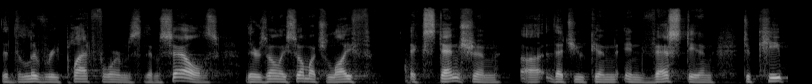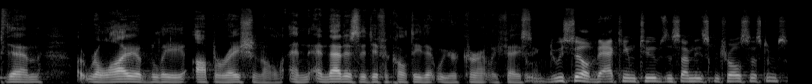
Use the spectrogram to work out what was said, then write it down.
the delivery platforms themselves, there's only so much life extension that you can invest in to keep them reliably operational. And, and that is the difficulty that we are currently facing. Do we still have vacuum tubes in some of these control systems?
